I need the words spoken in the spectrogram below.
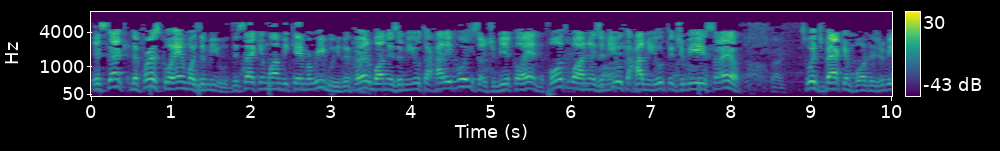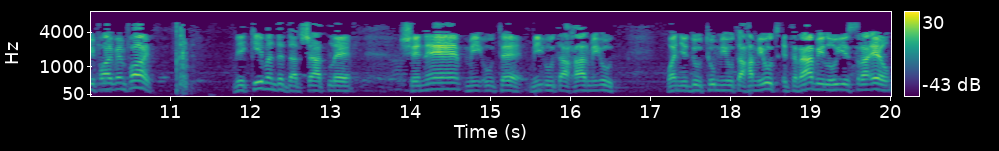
The sec, the first kohen was a mi'ut. The second one became a ribui. The third one is a mi'ut ahar ribui, so it should be a kohen. The fourth one is a mi'ut ahar mi'ut. It should be Israel. Switch back and forth. It should be five and five. V'kivan de darshat le shene mi'ute mi'ut ahar mi'ut when you do two miut hamiut, it Rabbi Lu Yisrael,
